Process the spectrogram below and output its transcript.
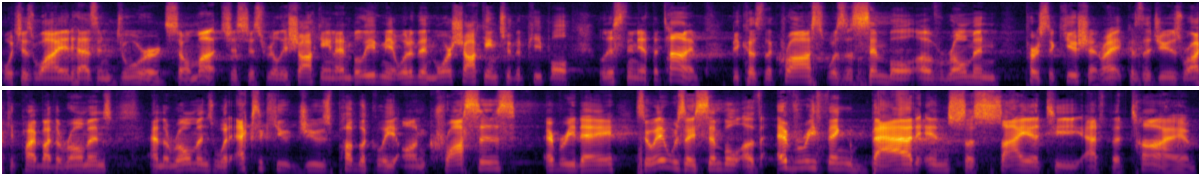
which is why it has endured so much. It's just really shocking. And believe me, it would have been more shocking to the people listening at the time because the cross was a symbol of Roman persecution, right? Because the Jews were occupied by the Romans, and the Romans would execute Jews publicly on crosses every day. So it was a symbol of everything bad in society at the time.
